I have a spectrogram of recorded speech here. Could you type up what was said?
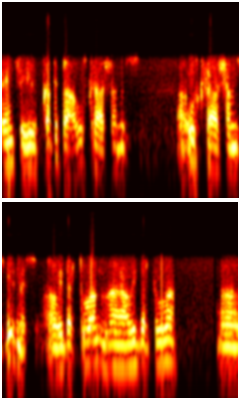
pensiju kapitālu uzkrāšanas, uh, uzkrāšanas biznesu. Uh, līdz ar to, uh, līdz ar to uh,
